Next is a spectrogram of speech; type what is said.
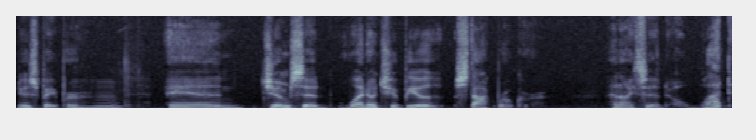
newspaper." Mm-hmm. And Jim said, "Why don't you be a stockbroker?" And I said, "Oh, "What?"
